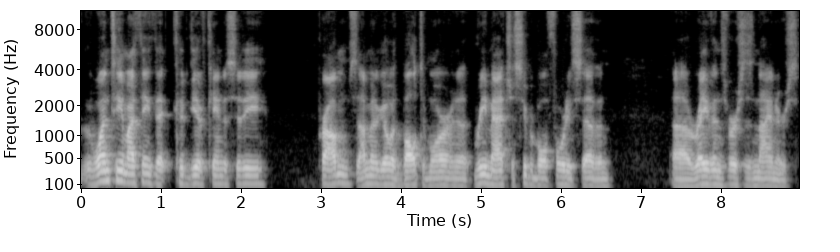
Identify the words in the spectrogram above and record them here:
one team I think that could give Kansas City problems. I'm going to go with Baltimore in a rematch of Super Bowl 47 uh, Ravens versus Niners.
